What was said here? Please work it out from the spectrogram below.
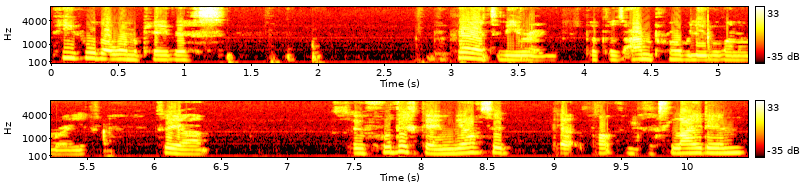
people that want to play this, prepare to be raped because I'm probably going to rape. So yeah. So for this game, you have to get something to slide in.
